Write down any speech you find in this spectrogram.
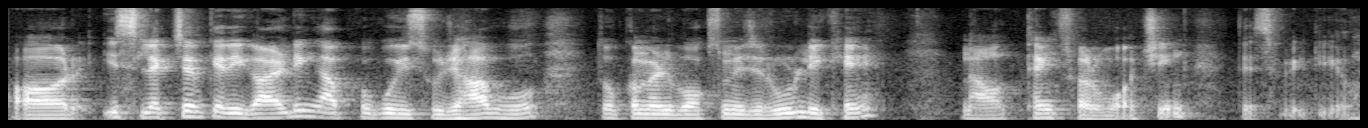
और इस लेक्चर के रिगार्डिंग आपको कोई सुझाव हो तो कमेंट बॉक्स में ज़रूर लिखें। Now thanks for watching this video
